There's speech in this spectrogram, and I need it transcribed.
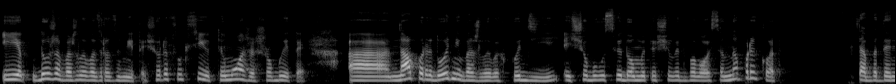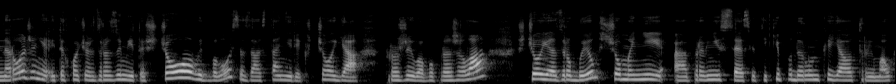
І дуже важливо зрозуміти, що рефлексію ти можеш робити напередодні важливих подій, щоб усвідомити, що відбулося. Наприклад. В тебе день народження, і ти хочеш зрозуміти, що відбулося за останній рік, що я прожив або прожила, що я зробив, що мені е, привніс всесвіт, які подарунки я отримав.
